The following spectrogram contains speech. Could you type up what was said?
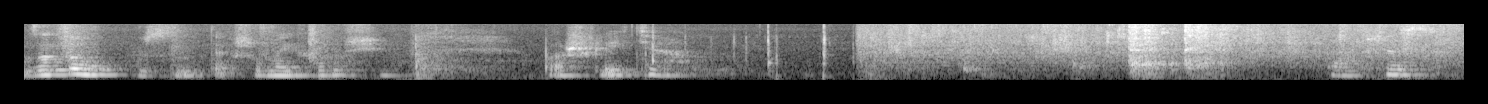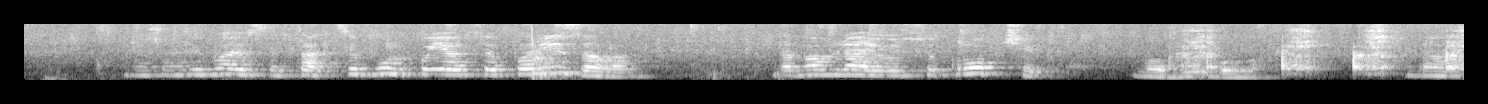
Зато вкусно. Так що, мої хороші, пошлите. Так, сейчас разогреваюся. Так, цибульку я все порізала. Добавляю укропчик. Ну, было. Да,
